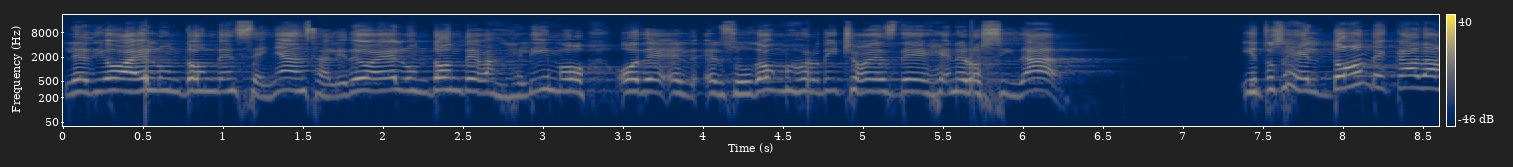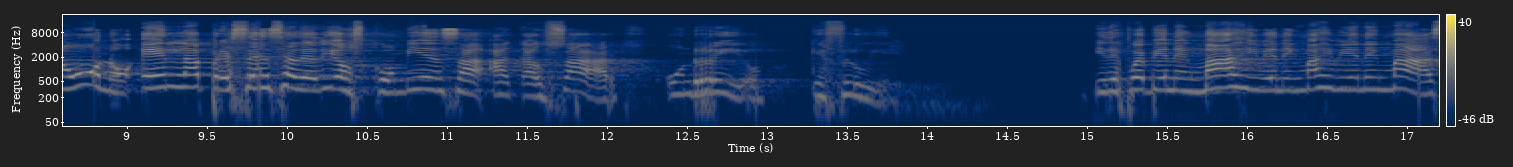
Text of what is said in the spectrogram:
Le dio a él un don de enseñanza. Le dio a él un don de evangelismo o de el, su don, mejor dicho, es de generosidad. Y entonces el don de cada uno en la presencia de Dios comienza a causar un río que fluye. Y después vienen más y vienen más y vienen más.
